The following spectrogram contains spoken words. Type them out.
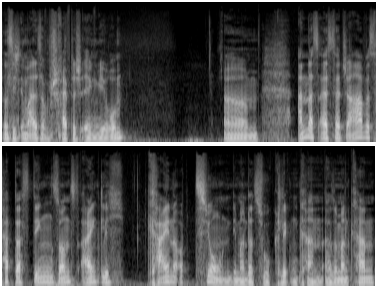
sonst liegt immer alles auf dem Schreibtisch irgendwie rum. Ähm, anders als der Jarvis hat das Ding sonst eigentlich keine Option, die man dazu klicken kann. Also man kann,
